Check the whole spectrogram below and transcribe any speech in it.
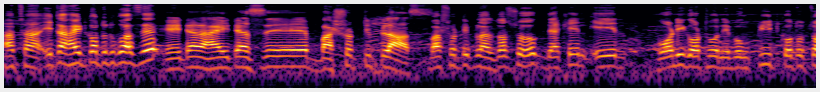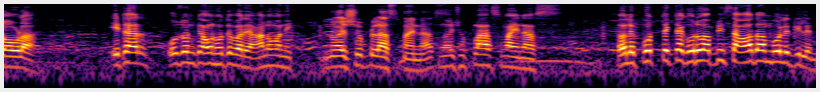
আচ্ছা এটা হাইট কতটুকু আছে? এটার হাইট আছে বাষট্টি প্লাস বাষট্টি প্লাস দর্শক দেখেন এর বডি গঠন এবং পিঠ কত চওড়া এটার ওজন কেমন হতে পারে আনুমানিক? নয়শো প্লাস মাইনাস। নয়শো প্লাস মাইনাস। তাহলে প্রত্যেকটা গরু আপনি চাওয়া দাম বলে দিলেন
